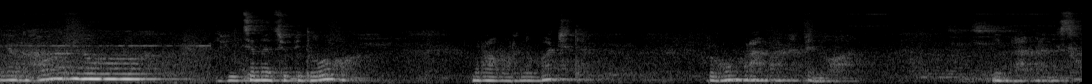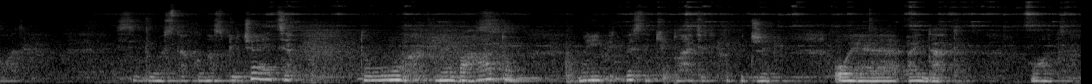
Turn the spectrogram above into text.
Як гарно. Дивіться на цю підлогу. Мраморну, бачите? Кругом мраморна підлога. І мраморні сходи. Світло ось так у нас включається, тому небагато мої підписники платять капіджи. Ой, е, айдат. От.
